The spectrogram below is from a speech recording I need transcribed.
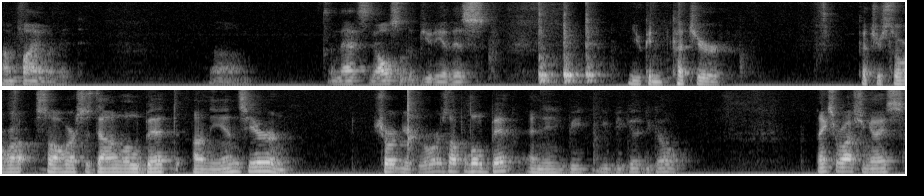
I'm fine with it. Um, and that's also the beauty of this. You can cut your cut your saw sawhorses down a little bit on the ends here and shorten your drawers up a little bit, and then you'd be you'd be good to go. Thanks for watching, guys.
